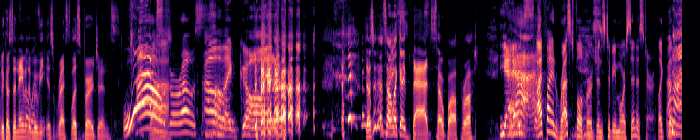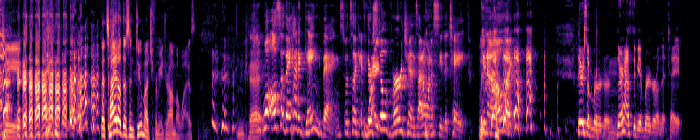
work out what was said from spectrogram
because the name of the movie is Restless Virgins. Oh, gross. Oh my god. Doesn't that sound like a bad soap opera? yes. Yeah. I find restful virgins to be more sinister. Like the uh-huh. the, the title doesn't do much for me drama wise. Okay. Well, also they had a gangbang, so it's like if they're Right. still virgins, I don't want to see the tape. You know, like There's a murder. Mm. There has to be a murder on that tape,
